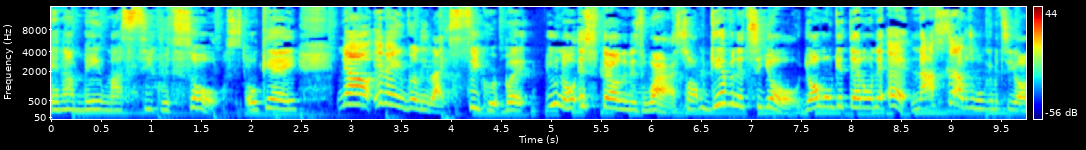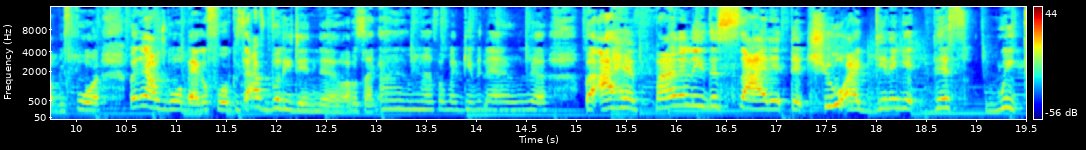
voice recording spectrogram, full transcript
And I made my secret sauce. Okay, now it ain't really like secret, but you know, it's Sterling is wise, so I'm giving it to y'all. Y'all gonna get that on the app. Now I said I was gonna give it to y'all before, but then I was going back and forth because I really didn't know. I was like, I don't know if I'm gonna give it. Don't. But I have finally decided that you are getting it this week.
